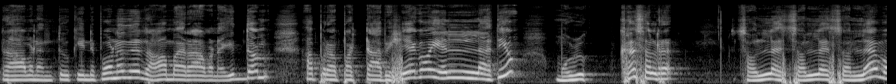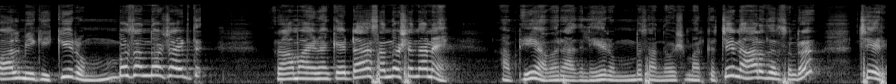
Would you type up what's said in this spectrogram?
ராவணன் தூக்கிட்டு போனது ராம ராவண யுத்தம் அப்புறம் பட்டாபிஷேகம் எல்லாத்தையும் முழுக்க சொல்கிறார் சொல்ல சொல்ல சொல்ல வால்மீகிக்கு ரொம்ப சந்தோஷம் ஆயிடுது ராமாயணம் கேட்டால் சந்தோஷம் தானே அப்படி அவர் அதிலே ரொம்ப சந்தோஷமாக இருக்குச்சு நாரதர் சொல்கிறார் சரி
